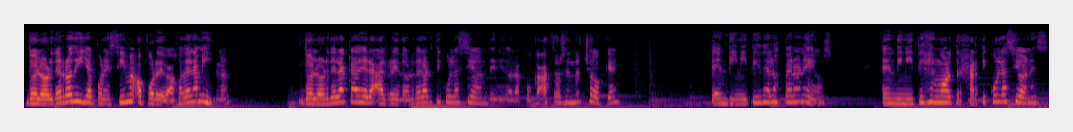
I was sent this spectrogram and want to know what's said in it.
dolor de rodilla por encima o por debajo de la misma, dolor de la cadera alrededor de la articulación debido a la poca absorción de choque, tendinitis de los peroneos, tendinitis en otras articulaciones,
